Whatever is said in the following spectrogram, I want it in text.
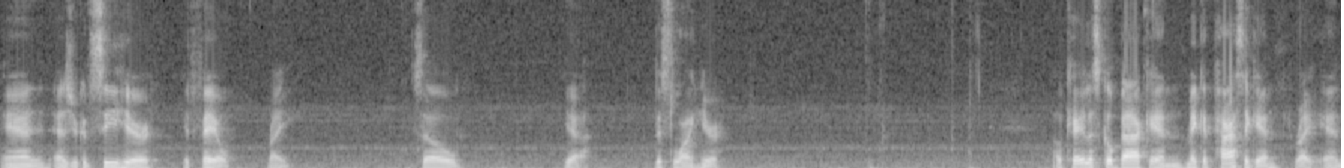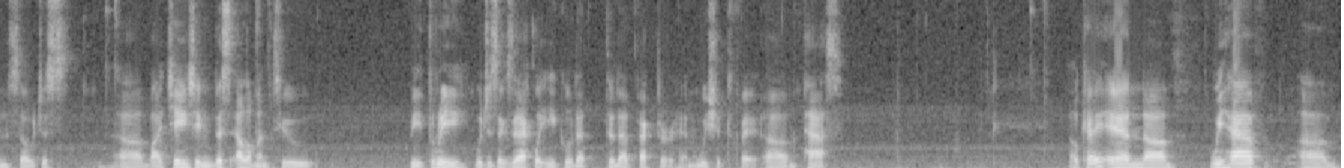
And as you can see here it failed right? So yeah this line here okay let's go back and make it pass again right? And so just uh, by changing this element to be 3 which is exactly equal that, to that vector and we should um, pass. Okay and uh, we have um,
